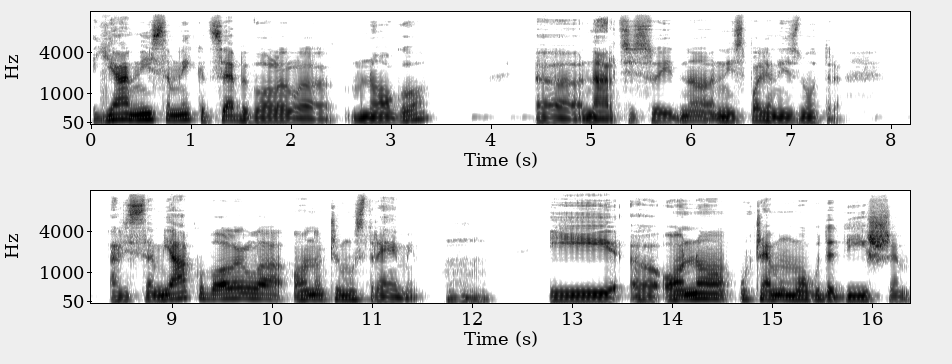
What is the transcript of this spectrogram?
Ja nisam nikad sebe volela mnogo, uh, narcisoidno, ni s polja ni iznutra. Ali sam jako volela ono čemu stremim. Mhm. i uh, ono u čemu mogu da dišem,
